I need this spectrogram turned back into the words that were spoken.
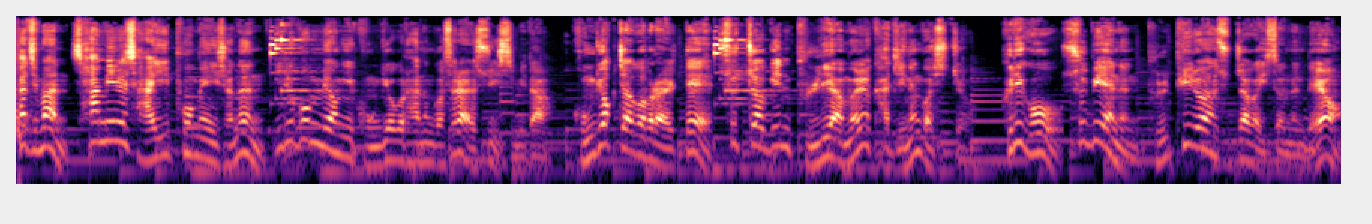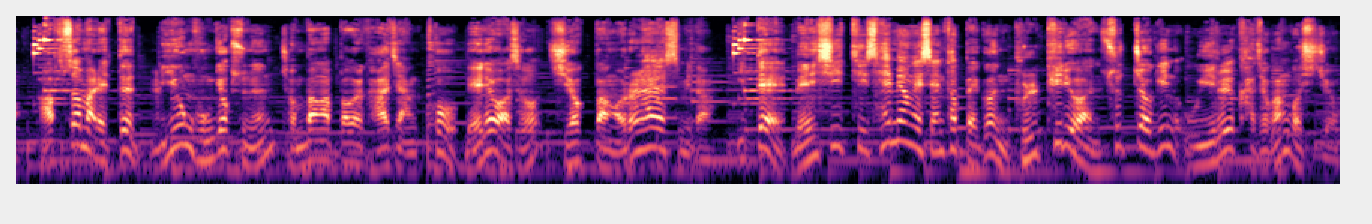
하지만 3142 포메이션은 7명이 공격을 하는 것을 알 수 있습니다. 공격 작업을 할 때 수적인 불리함을 가지는 것이죠. 그리고 수비에는 불필요한 숫자가 있었는데요. 앞서 말했듯 리옹 공격수는 전방 압박을 가하지 않고 내려와서 지역 방어를 하였습니다. 이때 맨시티 3명의 센터백은 불필요한 수적인 우위를 가져간 것이죠.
